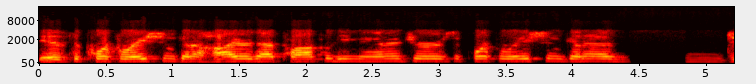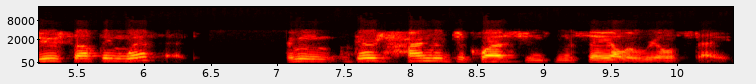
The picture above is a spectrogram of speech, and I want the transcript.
Is the corporation going to hire that property manager? Is the corporation going to do something with it? I mean, there's hundreds of questions in the sale of real estate.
